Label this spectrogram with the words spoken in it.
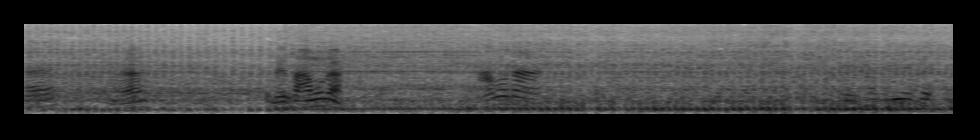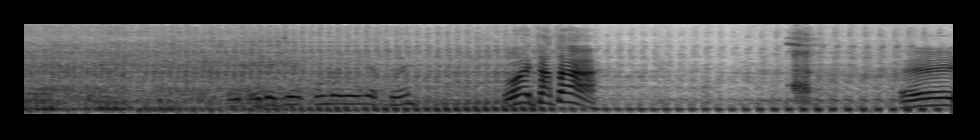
হ্যাঁ হ্যাঁ আমু না। আমো না। দিয়ে এটা গিয়ে কোন জায়গায় গেছে ওই চাচা। এই।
